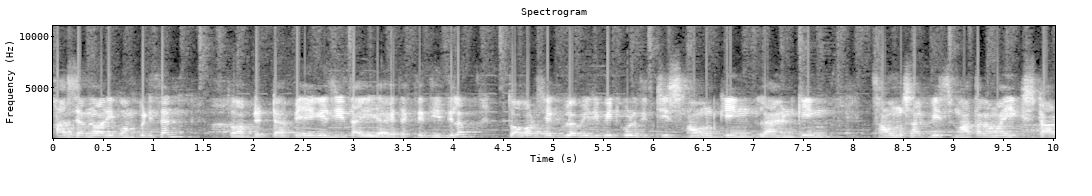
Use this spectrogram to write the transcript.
ফার্স্ট জানুয়ারি কম্পিটিশান তো আপডেটটা পেয়ে গেছি, তাই আগে থাকতে দিয়ে দিলাম। তো আবার সেটগুলো আমি রিপিট করে দিচ্ছি। Sound king lion king sound service Matara mic star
